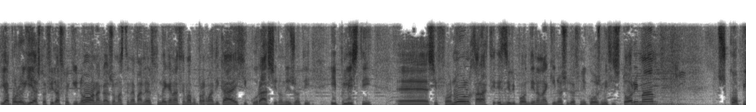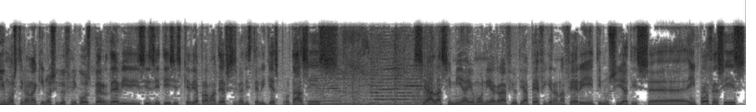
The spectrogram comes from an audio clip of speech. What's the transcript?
η απολογία στο στο κοινό. Αναγκαζόμαστε να επανέλθουμε για ένα θέμα που πραγματικά έχει κουράσει. Νομίζω ότι η πλήστη ε, συμφωνούν. Χαρακτηρίζει λοιπόν την ανακοίνωση του Εθνικού ως μυθιστόρημα. Σκοπίμως την ανακοίνωση του Εθνικού ως μπερδεύει συζητήσεις και διαπραγματεύσεις με τις τελικές προτάσεις. Σε άλλα σημεία η Ομόνια γράφει ότι απέφυγε να αναφέρει την ουσία της ε, υπόθεσης.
